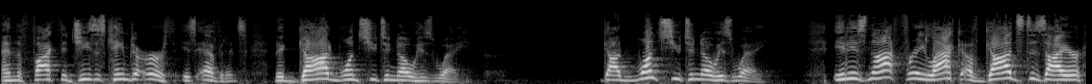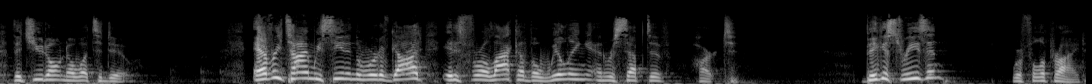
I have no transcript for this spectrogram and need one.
and the fact that Jesus came to earth is evidence that God wants you to know his way. God wants you to know his way. It is not for a lack of God's desire that you don't know what to do. Every time we see it in the Word of God, it is for a lack of a willing and receptive heart. Biggest reason? We're full of pride.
